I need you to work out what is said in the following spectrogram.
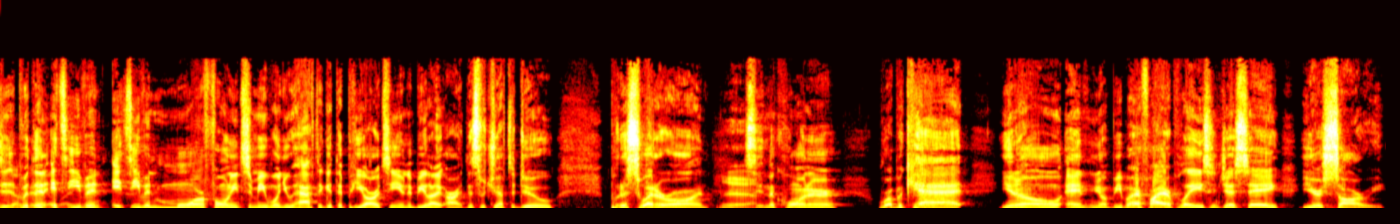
like, just, but then it's like even that. it's even more phony to me when you have to get the PR team to be like, all right, this is what you have to do. Put a sweater on, Yeah. sit in the corner, rub a cat, you know, and you know, be by a fireplace and just say you're sorry.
